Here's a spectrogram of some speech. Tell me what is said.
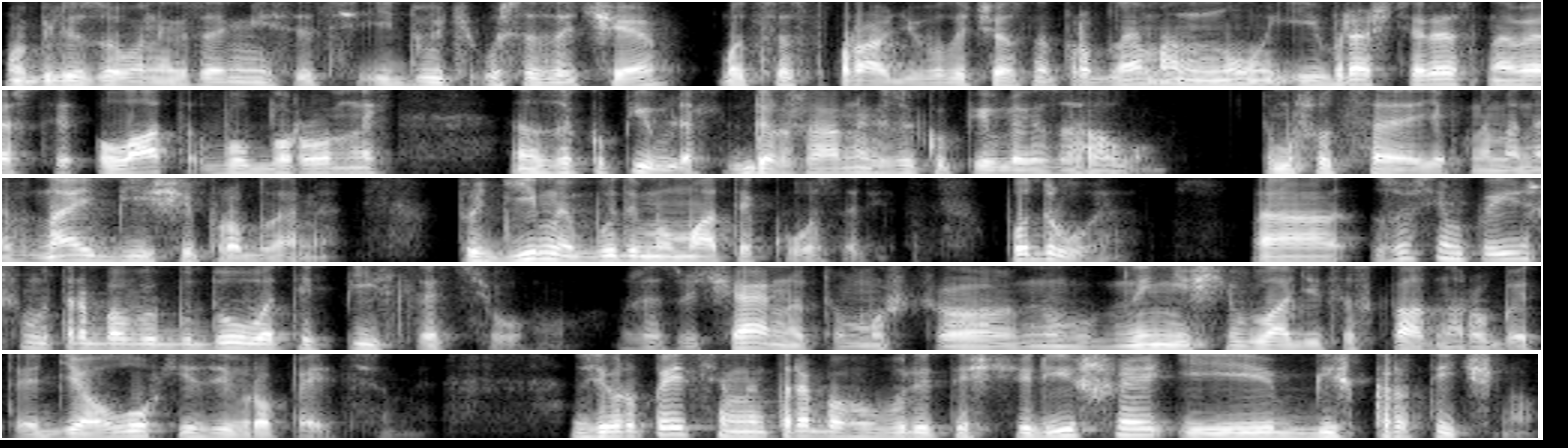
мобілізованих за місяць йдуть у СЗЧ, бо це справді величезна проблема. Ну і врешті-решт навести лад в оборонних е, закупівлях, державних закупівлях загалом. Тому що це, як на мене, найбільші проблеми. Тоді ми будемо мати козирі. По-друге, е, зовсім по-іншому треба вибудовувати після цього. Вже звичайно, тому що ну, нинішній владі це складно робити. Діалог із європейцями. З європейцями треба говорити щиріше і більш критично.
